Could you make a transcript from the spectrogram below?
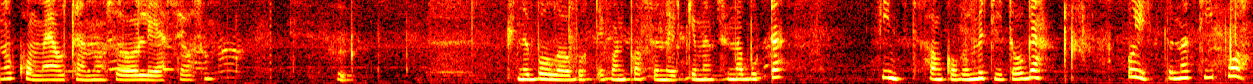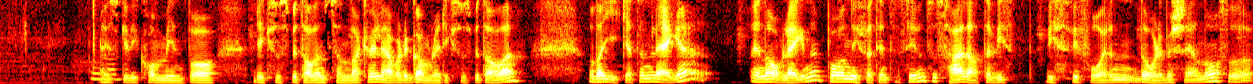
nå kommer jeg jo til henne, og så leser jeg og sånn. Kunne Bolle og botti for den passe Norge mens hun er borte. Fint. Han kommer med Ti-toget. Oi, den er ti på. Jeg husker vi kom inn på Rikshospitalet en søndag kveld. Her var det gamle Rikshospitalet. Og da gikk jeg til en lege, en av overlegene, på nyfødtintensiven. Så sa jeg da at hvis, hvis vi får en dårlig beskjed nå, så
